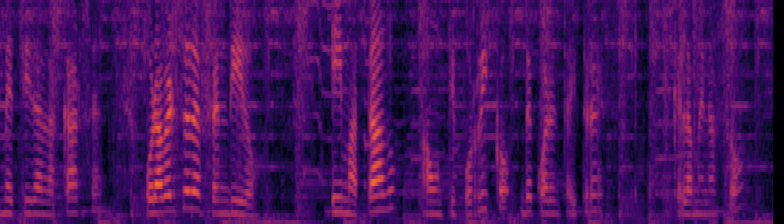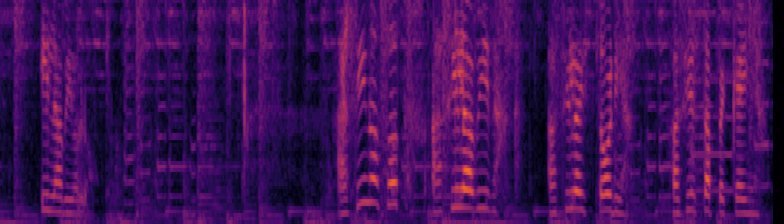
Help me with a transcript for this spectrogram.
metida en la cárcel por haberse defendido y matado a un tipo rico de 43 que la amenazó y la violó. Así nosotros, así la vida, así la historia, así esta pequeña,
